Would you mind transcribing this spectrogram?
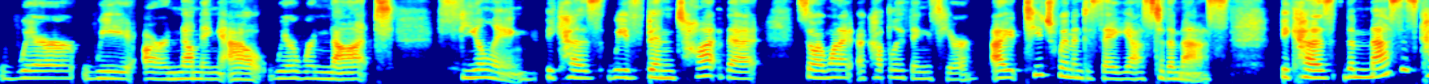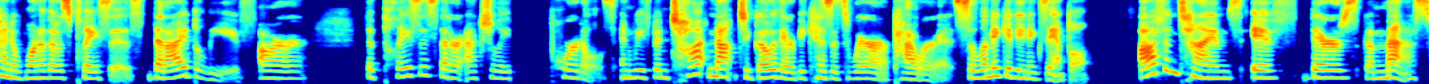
where we are numbing out, where we're not feeling, because we've been taught that. So, I want a, a couple of things here. I teach women to say yes to the mess because the mess is kind of one of those places that I believe are the places that are actually portals. And we've been taught not to go there because it's where our power is. So let me give you an example. Oftentimes, if there's a mess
